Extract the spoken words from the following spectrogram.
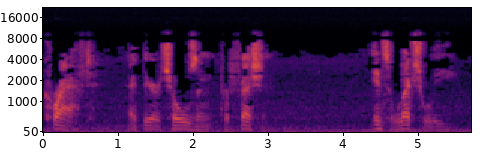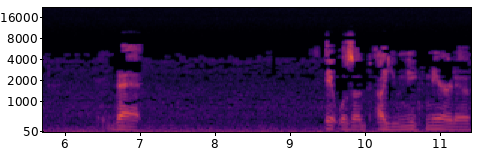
craft, at their chosen profession, intellectually, that it was a, a unique narrative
